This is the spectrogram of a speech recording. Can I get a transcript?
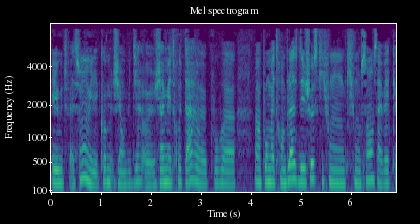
et où de toute façon il est comme j'ai envie de dire euh, jamais trop tard euh, pour euh, pour mettre en place des choses qui font qui font sens avec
